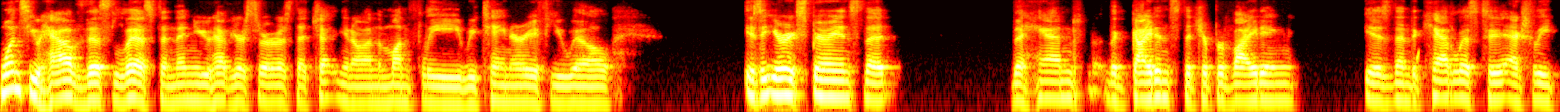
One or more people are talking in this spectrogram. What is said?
Once you have this list and then you have your service that check you know on the monthly retainer if you will is it your experience that the hand the guidance that you're providing is then the catalyst to actually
